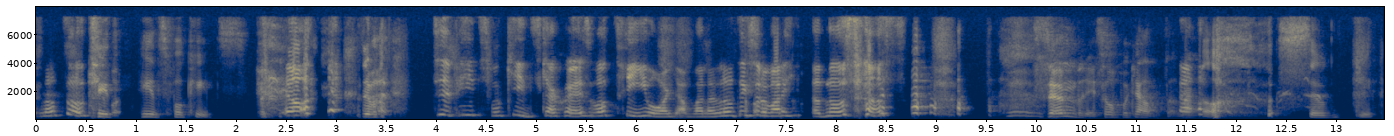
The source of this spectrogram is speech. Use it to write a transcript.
eller något sånt. Hit, hits for kids. Ja, Det var, typ Hits for Kids kanske som var tre år gammal eller någonting som de hade hittat någonstans. söndrig så på kanten. Ja. Ja, sunkigt.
